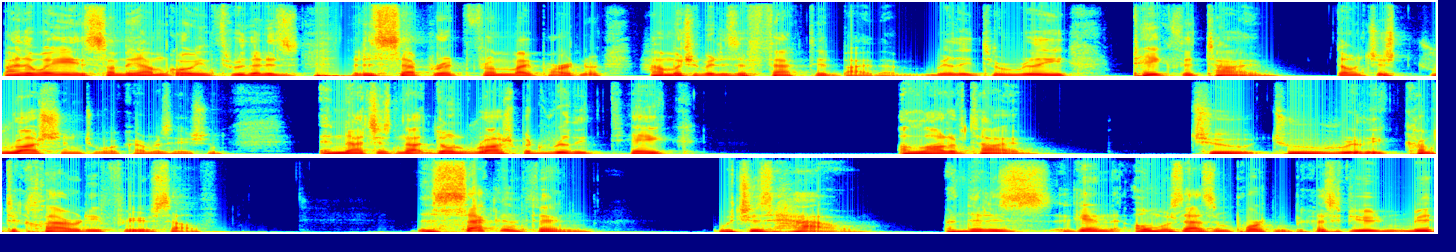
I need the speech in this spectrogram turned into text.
by the way, is something I'm going through that is that is separate from my partner? How much of it is affected by them? Really, to really take the time. Don't just rush into a conversation, and not just not don't rush, but really take a lot of time to to really come to clarity for yourself. The second thing, which is how, and that is again almost as important because if you're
